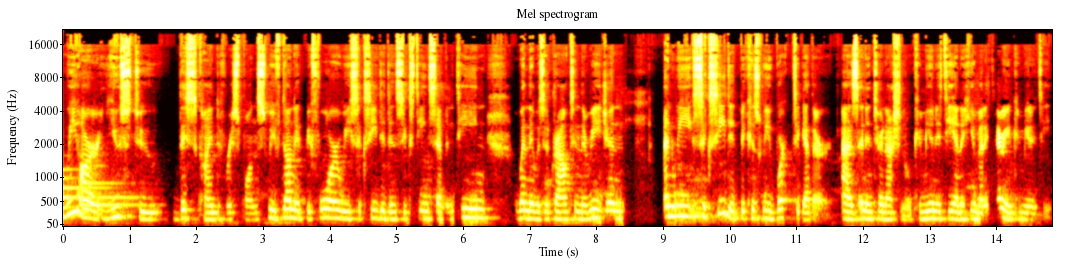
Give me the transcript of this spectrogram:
we are used to this kind of response. We've done it before. We succeeded in 1617 when there was a drought in the region. And we succeeded because we worked together as an international community and a humanitarian community.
